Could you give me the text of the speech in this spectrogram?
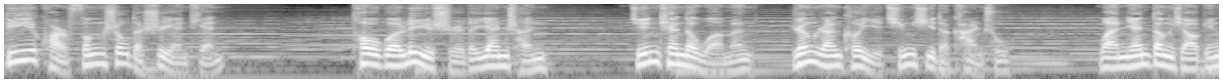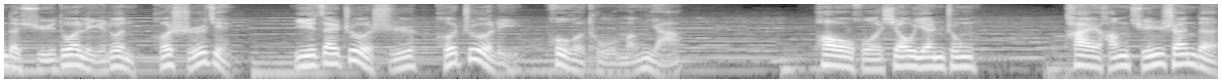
第一块丰收的试验田。透过历史的烟尘。今天的我们仍然可以清晰地看出，晚年邓小平的许多理论和实践，已在这时和这里破土萌芽。炮火硝烟中，太行群山的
